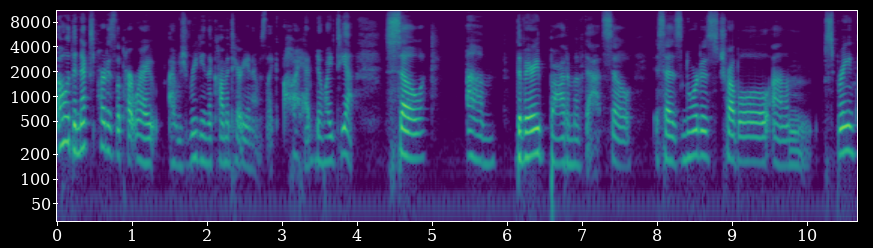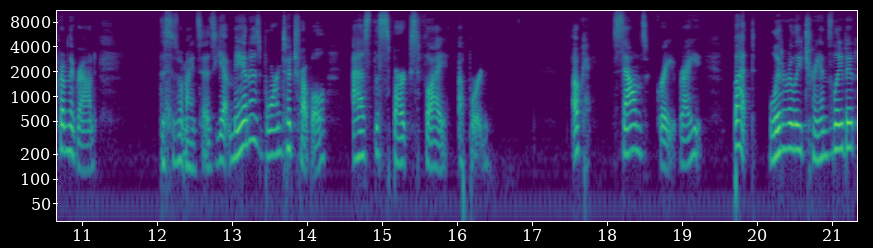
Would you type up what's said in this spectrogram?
Oh, the next part is the part where I, I was reading the commentary and I was like, oh, I had no idea. So, um, the very bottom of that. So it says, nor does trouble um, spring from the ground. This is what mine says. Yet man is born to trouble as the sparks fly upward. Okay, sounds great, right? But literally translated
